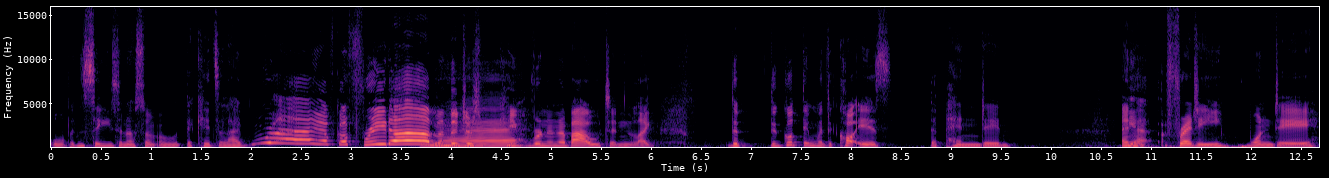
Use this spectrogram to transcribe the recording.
open season or something? The kids are like, "Right, I've got freedom," and they just keep running about. And like the the good thing with the cot is they're penned in. And Yeah. Freddie, one day,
